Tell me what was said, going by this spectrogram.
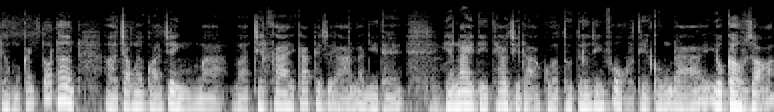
được một cách tốt hơn ở trong cái quá trình mà mà triển khai các cái dự án là như thế. Ừ. hiện nay thì theo chỉ đạo của thủ tướng chính phủ thì cũng đã yêu cầu rõ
